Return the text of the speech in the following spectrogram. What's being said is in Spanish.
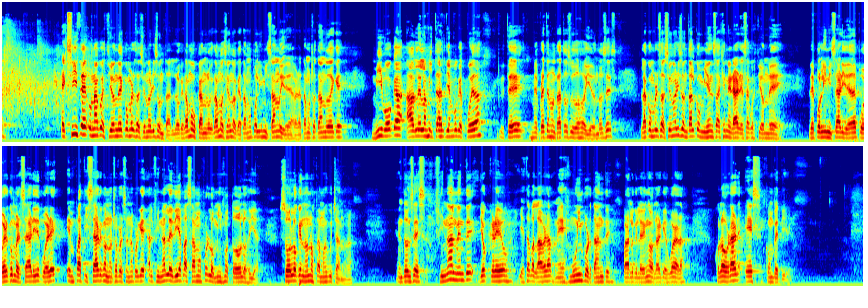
existe una cuestión de conversación horizontal. Lo que estamos buscando, lo que estamos haciendo acá, estamos polinizando ideas, ¿verdad? Estamos tratando de que mi boca hable la mitad del tiempo que pueda y ustedes me presten un rato sus dos oídos. Entonces, la conversación horizontal comienza a generar esa cuestión de, polinizar ideas, de poder conversar y de poder empatizar con otra persona, porque al final del día pasamos por lo mismo todos los días, solo que no nos estamos escuchando. ¿verdad? Entonces, finalmente yo creo, y esta palabra me es muy importante para lo que le vengo a hablar, que es Guarara, Colaborar es competir.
